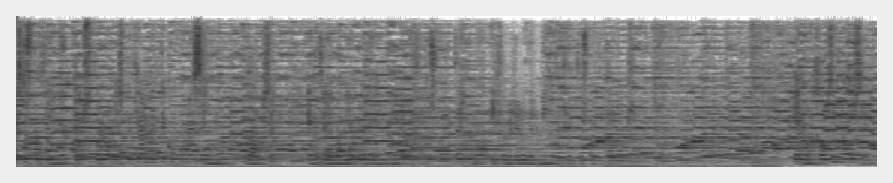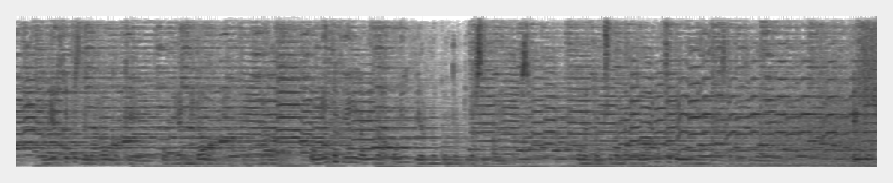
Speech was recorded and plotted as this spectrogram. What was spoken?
Estos procedimientos fueron especialmente comunes en Gausen entre noviembre de 1941 y febrero del 1942. En Mauthausen-Mausen había jefes de barraca que o bien miraban y no hacían nada, o bien te hacían la vida un infierno con torturas y palizas. Comentó en su momento un superviviente a esta procedura. Ellos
